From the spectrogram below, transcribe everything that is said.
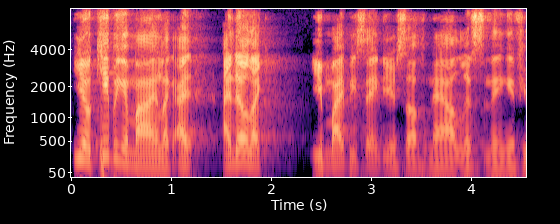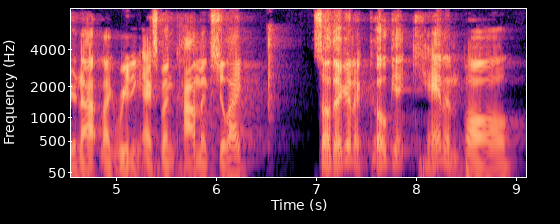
you know, keeping in mind, like I, I know, like you might be saying to yourself now, listening, if you're not like reading X Men comics, you're like, so they're gonna go get Cannonball,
